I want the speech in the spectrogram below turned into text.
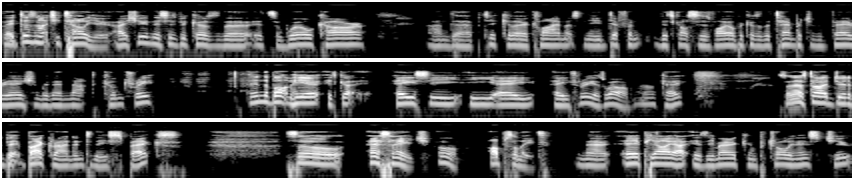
But it doesn't actually tell you. I assume this is because the it's a world car and uh, particular climates need different viscosities of oil because of the temperature variation within that country. And in the bottom here, it's got ACEA A3 as well. Okay. So let's start doing a bit of background into these specs. So SH, oh, obsolete. Now API is the American Petroleum Institute.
